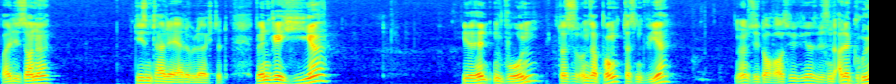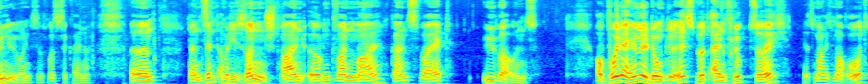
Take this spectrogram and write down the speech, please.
weil die Sonne diesen Teil der Erde beleuchtet. Wenn wir hier, hier hinten wohnen, das ist unser Punkt, das sind wir, ne, sieht auch aus wie wir, wir sind alle grün übrigens, das wusste keiner, ähm, dann sind aber die Sonnenstrahlen irgendwann mal ganz weit über uns. Obwohl der Himmel dunkel ist, wird ein Flugzeug, jetzt mache ich es mal rot,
